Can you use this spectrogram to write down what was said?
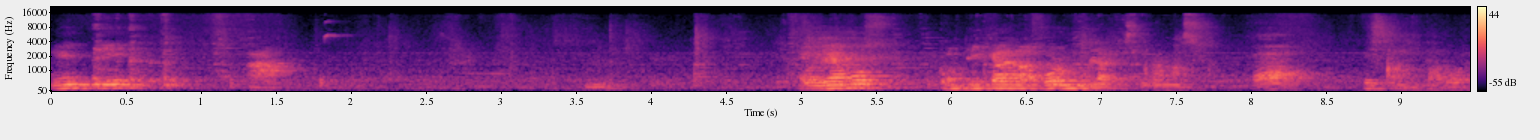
entre A. Podríamos complicar la fórmula que se llama oh, espantadora.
